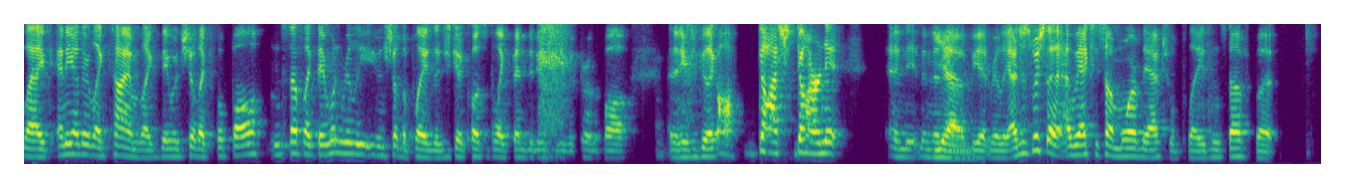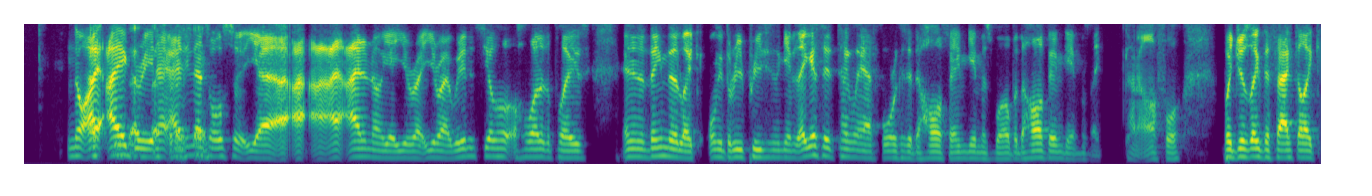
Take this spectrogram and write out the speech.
like any other like time, like they would show like football and stuff. Like they wouldn't really even show the plays. They just get a close up, like Ben DiNucci he would throw the ball, and then he'd just be like, "Oh gosh, darn it," and, and then Yeah. that would be it. Really, I just wish that we actually saw more of the actual plays and stuff. But No, I, That's- I agree. and that's I, I I think that's also yeah. I, I I don't know. Yeah, you're right. You're right. We didn't see a whole, a whole lot of the plays, and then the thing that like only three preseason games. I guess they technically had four because of the Hall of Fame game as well. But the Hall of Fame game was like kind of awful. But just like the fact that like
